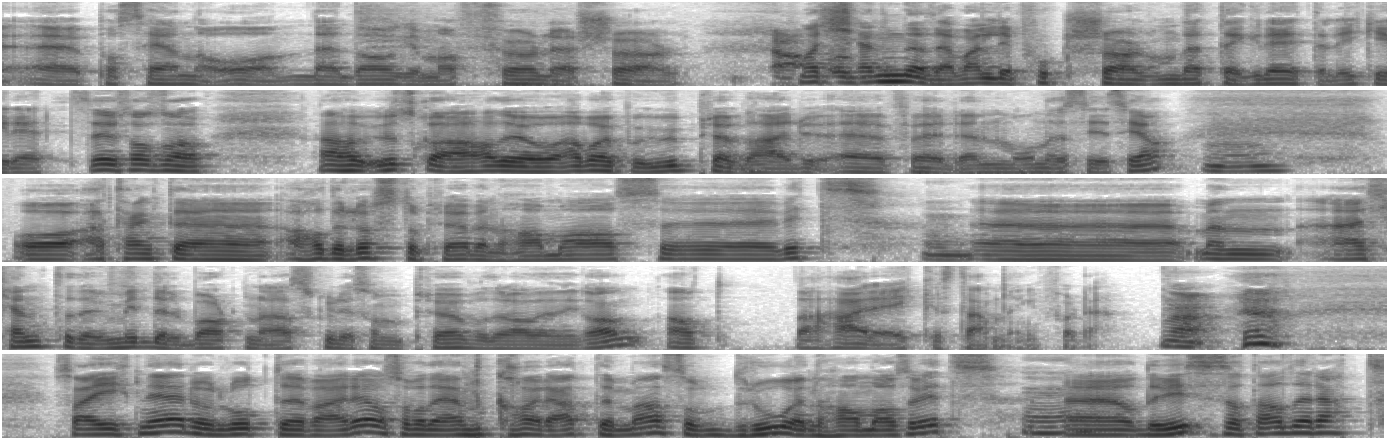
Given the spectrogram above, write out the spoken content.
eh, på scenen òg, den dagen man føler sjøl. Ja, Man kjenner det veldig fort sjøl om dette er greit eller ikke greit. Det er jo sånn som, Jeg husker jeg, hadde jo, jeg var jo på uprøvd her eh, for en måned siden. Mm. Og jeg tenkte Jeg hadde lyst til å prøve en Hamas-vits. Mm. Eh, men jeg kjente det umiddelbart når jeg skulle liksom prøve å dra den i gang, at det her er ikke stemning for det. Nei. Så jeg gikk ned og lot det være, og så var det en kar etter meg som dro en Hamas-vits. Eh, og det viste seg at jeg hadde rett.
